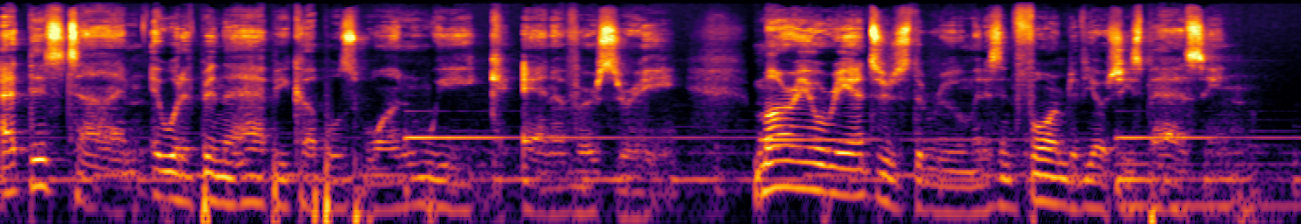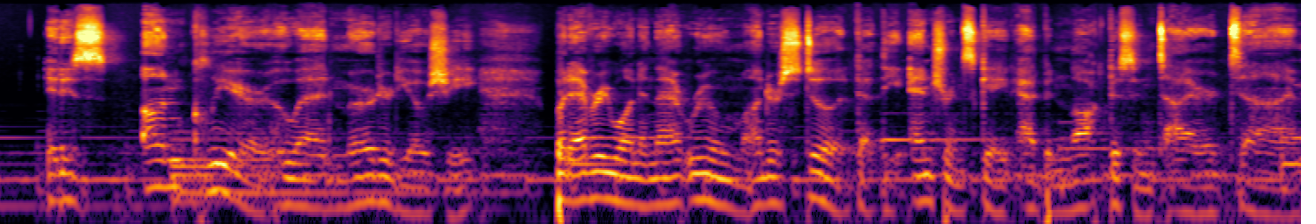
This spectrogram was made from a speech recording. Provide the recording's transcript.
At this time, it would have been the happy couple's one week anniversary. Mario re enters the room and is informed of Yoshi's passing. It is unclear who had murdered Yoshi, but everyone in that room understood that the entrance gate had been locked this entire time.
